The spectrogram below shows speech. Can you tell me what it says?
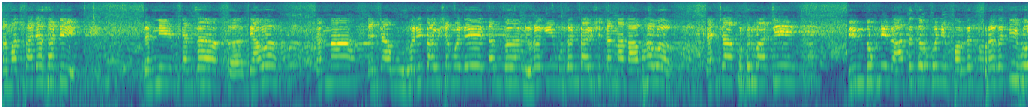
समाजकार्यासाठी त्यांनी त्यांचं द्यावं. त्यांना त्यांच्या उर्वरित आयुष्यामध्ये त्यांचं निरोगी उदंड आयुष्य त्यांना लाभावं. त्यांच्या कुटुंबाची दिनदुगणी रात चौकणी प्रगत प्रगती हो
